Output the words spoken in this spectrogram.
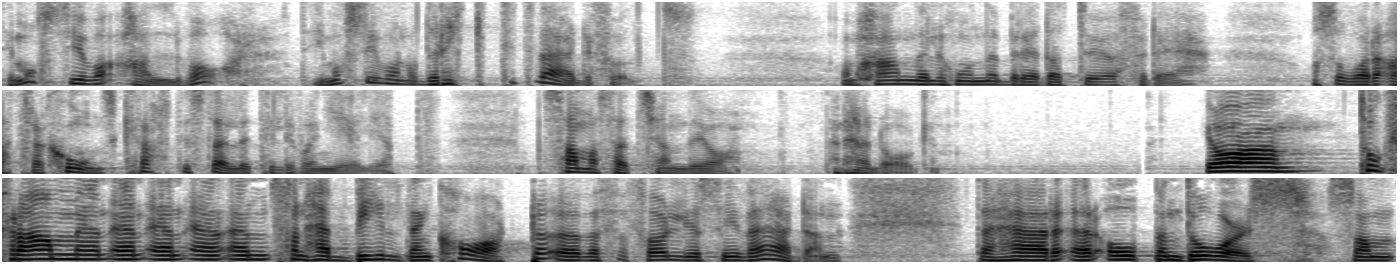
Det måste ju vara allvar. Det måste ju vara något riktigt värdefullt. Om han eller hon är beredd att dö för det. Och så var det attraktionskraft istället till evangeliet På samma sätt kände jag den här dagen. Jag tog fram en, en, en, en sån här bild, en karta över förföljelse i världen. Det här är Open Doors, som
